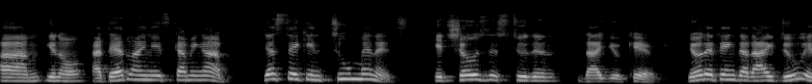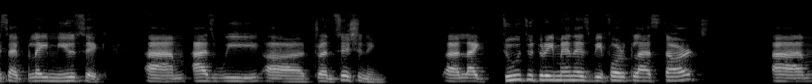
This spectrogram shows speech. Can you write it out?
Um, you know, a deadline is coming up. Just taking two minutes, it shows the student that you care. The other thing that I do is I play music um, as we are transitioning. Uh, like two to three minutes before class starts, um,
